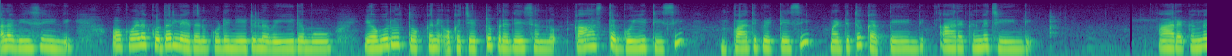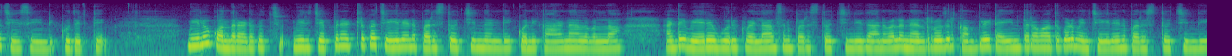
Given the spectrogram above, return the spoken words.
అలా వేసేయండి. ఒకవేళ కుదరలేదనుకోండి నీటిలో వేయడము ఎవరు తొక్కని ఒక చెట్టు ప్రదేశంలో కాస్త గొయ్యి తీసి పాతి పెట్టేసి మట్టితో కప్పేయండి. ఆ రకంగా చేయండి. ఆ రకంగా చేసేయండి. కుదిరితే. మీలో కొందరు అడగచ్చు. మీరు చెప్పినట్లుగా చేయలేని పరిస్థితి వచ్చిందండి. కొన్ని కారణాల వల్ల. అంటే వేరే ఊరికి వెళ్ళాల్సిన పరిస్థితి వచ్చింది. దానివల్ల నెల రోజులు కంప్లీట్ అయిన తర్వాత కూడా మేము చేయలేని పరిస్థితి వచ్చింది.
